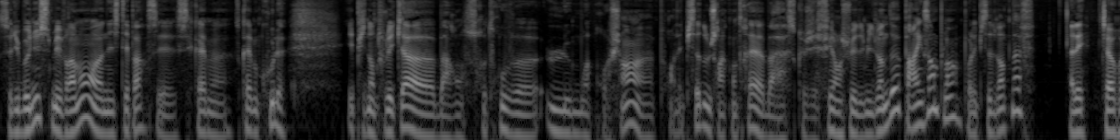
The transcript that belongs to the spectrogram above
C'est du bonus, mais vraiment, euh, n'hésitez pas, c'est quand même cool. Et puis dans tous les cas, euh, bah, on se retrouve euh, le mois prochain euh, pour un épisode où je raconterai bah, ce que j'ai fait en juillet 2022, par exemple, hein, pour l'épisode 29. Allez, ciao.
